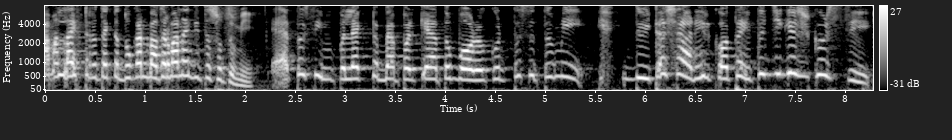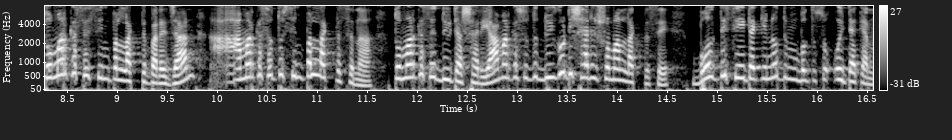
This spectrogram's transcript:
আমার লাইফটাতে তো একটা দোকান বাজার বানাই দিতেছো তুমি। এত সিম্পল একটা ব্যাপারকে এত বড় করতেছো তুমি। দুইটা শাড়ির কথাই তো জিজ্ঞেস করছি। তোমার কাছে সিম্পল লাগতে পারে, জান? আমার কাছে তো সিম্পল লাগতেছে না। তোমার কাছে দুইটা শাড়ি, আমার কাছে তো দুই কোটি শাড়ির সমান লাগতেছে। বলতেছি এটা কেন, তুমি বলতেছো ওইটা কেন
